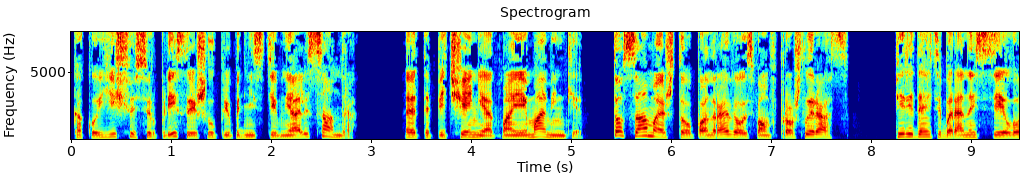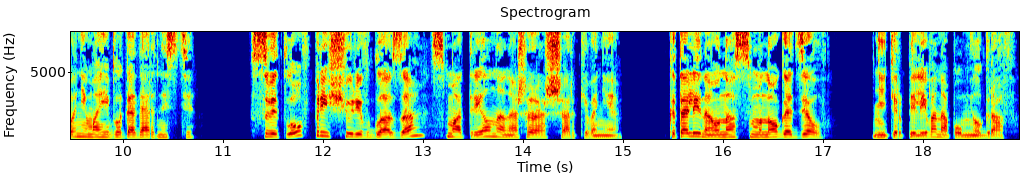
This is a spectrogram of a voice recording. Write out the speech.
Какой еще сюрприз решил преподнести мне Александра? Это печенье от моей маменьки. То самое, что понравилось вам в прошлый раз. Передайте баронессе Илоне мои благодарности. Светлов, прищурив глаза, смотрел на наше расшаркивание. «Каталина, у нас много дел», — нетерпеливо напомнил граф.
